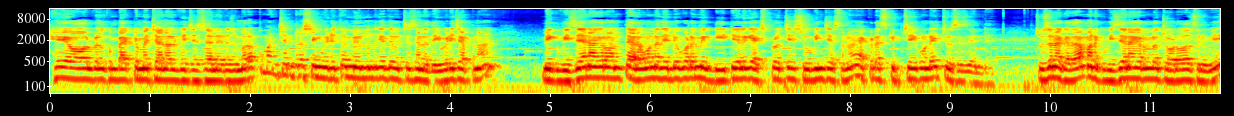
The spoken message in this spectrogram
Hey all welcome back to my channel విజయసాన్ ఈరోజు మరొక మంచి ఇంట్రెస్టింగ్ వీడియోతో మేము ముందుకైతే వచ్చేసాను. అది వీడియో చెప్పిన? మీకు విజయనగరం అంతా ఎలా ఉన్నది ఏంటో కూడా మీకు డీటెయిల్గా ఎక్స్ప్లోర్ చేసి చూపించేస్తాను. ఎక్కడ స్కిప్ చేయకుండా చూసేసేయండి. చూసినా కదా మనకి విజయనగరంలో చూడవలసినవి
